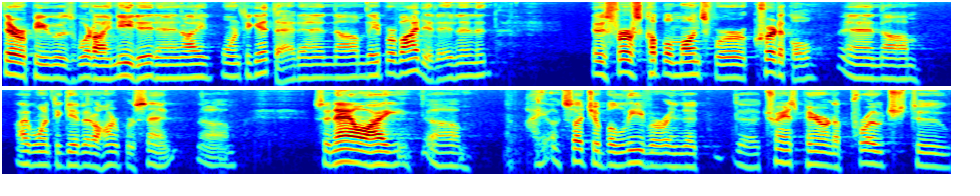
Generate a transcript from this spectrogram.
therapy was what I needed, and I wanted to get that, and um, they provided it. And it, those first couple months were critical, and um, I wanted to give it 100%. Um, so now I, um, I am such a believer in the, the transparent approach to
